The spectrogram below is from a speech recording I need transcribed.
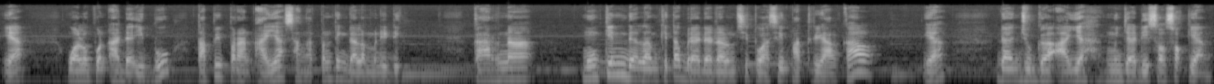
ya. Walaupun ada ibu, tapi peran ayah sangat penting dalam mendidik. Karena mungkin dalam kita berada dalam situasi patriarkal, ya, dan juga ayah menjadi sosok yang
